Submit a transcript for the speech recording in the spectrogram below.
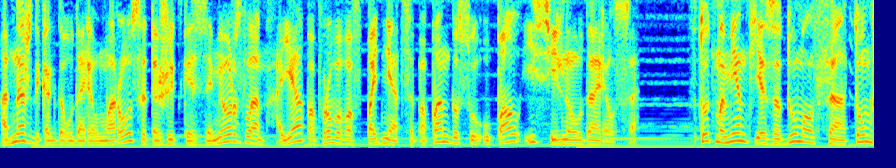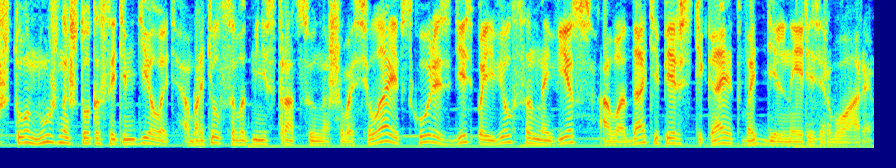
Однажды, когда ударил мороз, эта жидкость замерзла, а я, попробовав подняться по пандусу, упал и сильно ударился. В тот момент я задумался о том, что нужно что-то с этим делать, обратился в администрацию нашего села, и вскоре здесь появился навес, а вода теперь стекает в отдельные резервуары.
